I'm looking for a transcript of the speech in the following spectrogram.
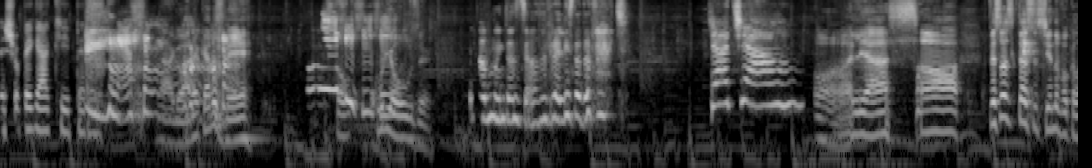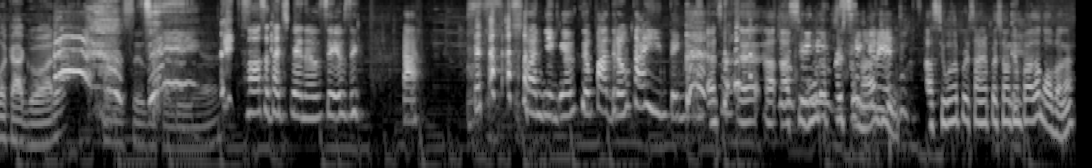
Deixa eu pegar aqui, peraí. Agora eu quero ver. Curioso. Eu tô muito ansiosa pra lista da Tati. tchau, tchau. Olha só. Pessoas que estão assistindo, eu vou colocar agora pra vocês telinha. Nossa, Tatiana, eu sei, eu sei. Tá. Amiga, seu padrão tá aí, entendeu? Essa é a, a segunda personagem. segredo. A segunda personagem apareceu na temporada nova, né?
